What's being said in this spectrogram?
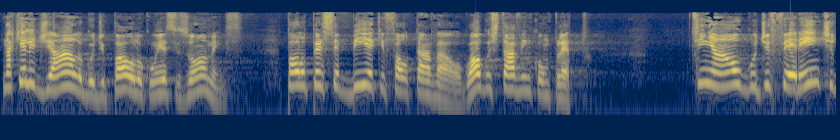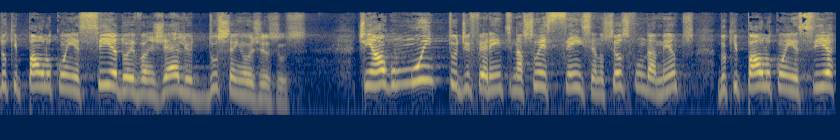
Naquele diálogo de Paulo com esses homens, Paulo percebia que faltava algo, algo estava incompleto. Tinha algo diferente do que Paulo conhecia do Evangelho do Senhor Jesus. Tinha algo muito diferente na sua essência, nos seus fundamentos, do que Paulo conhecia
